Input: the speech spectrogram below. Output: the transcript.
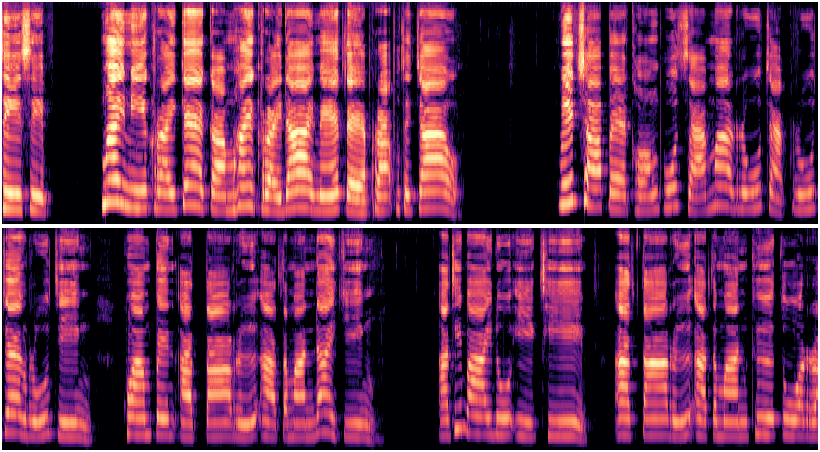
40 ไม่มีใครแก้กรรมให้ใครได้แม้แต่พระพุทธเจ้า วิชาแปดของพุทธสามารถรู้จักรู้แจ้งรู้จริง ความเป็นอัตตาหรืออาตมันได้จริง อธิบายดูอีกทีอัตตาหรืออาตมันคือตัวเร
